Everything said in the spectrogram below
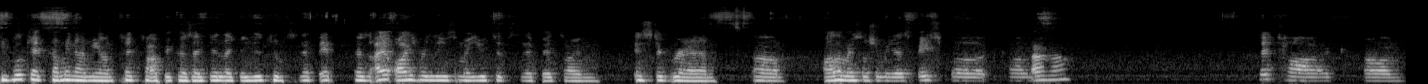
people kept coming at me on TikTok because I did like a YouTube snippet because I always release my YouTube snippets on Instagram, um, all of my social medias, Facebook, um, Uh huh. TikTok, um,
